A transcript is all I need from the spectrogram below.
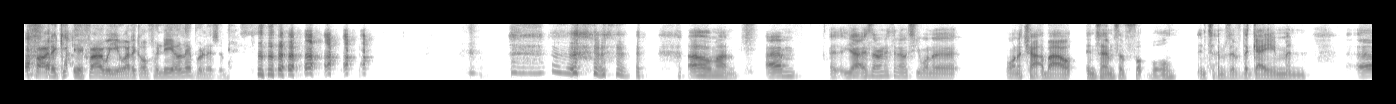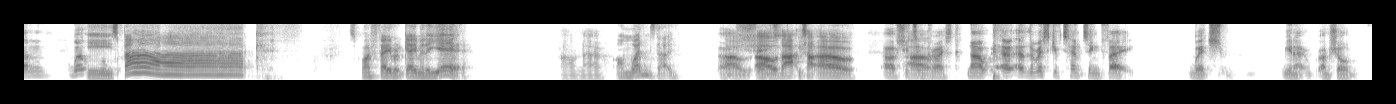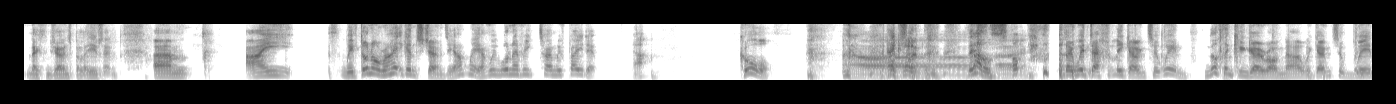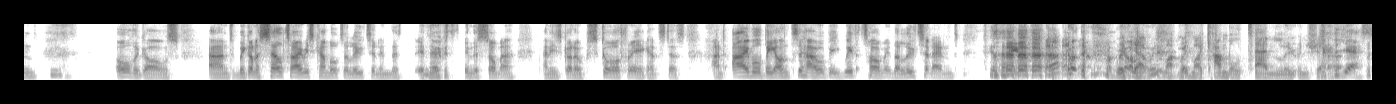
If I if I were you, I'd have gone for neoliberalism. oh man. Um. Uh, Yeah. Is there anything else you want to want to chat about in terms of football, in terms of the game and Um. Well, He's back. It's my favourite game of the year oh no. on Wednesday. Oh shit. oh, that's oh. Oh, shit Oh. in Christ. Now, uh, at the risk of tempting fate, which, you know, I'm sure Nathan Jones believes in, um, I we've done all right against Jonesy, haven't we? Have we won every time we've played him? Yeah. Cool. Uh, Excellent. This- That'll uh, suck. So we're definitely going to win. Nothing can go wrong now. We're going to win all the goals. And we're going to sell Tyrese Campbell to Luton in the in the in the summer, and he's going to score three against us. And I will be on to I will be with Tom in the Luton end. with, yeah, with my, with my Campbell 10 Luton shirt. yes,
